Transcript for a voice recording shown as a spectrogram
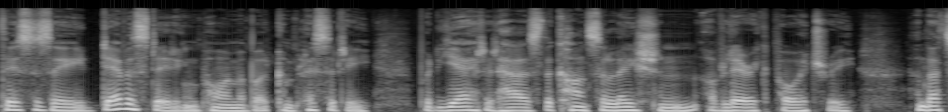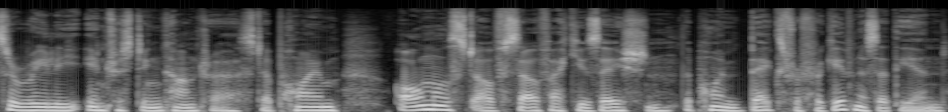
This is a devastating poem about complicity, but yet it has the consolation of lyric poetry. And that's a really interesting contrast. A poem almost of self accusation. The poem begs for forgiveness at the end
